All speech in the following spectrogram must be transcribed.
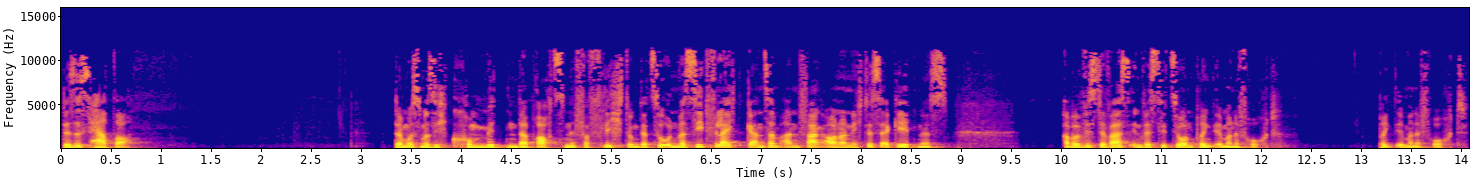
das ist härter. Da muss man sich committen, da braucht es eine Verpflichtung dazu und man sieht vielleicht ganz am Anfang auch noch nicht das Ergebnis. Aber wisst ihr was? Investition bringt immer eine Frucht. Bringt immer eine Frucht.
